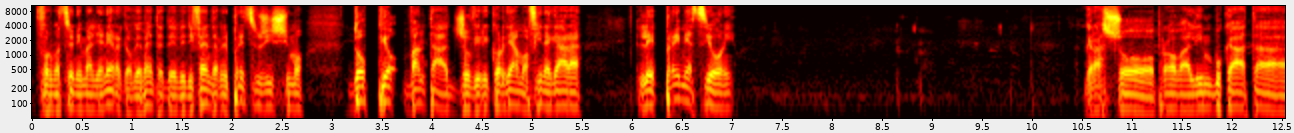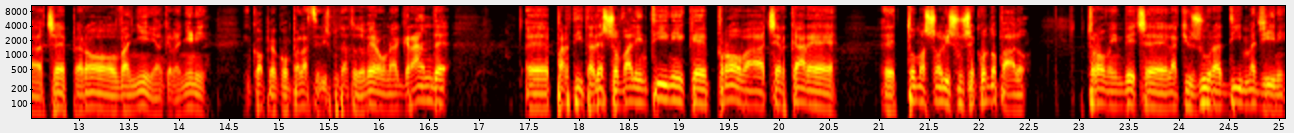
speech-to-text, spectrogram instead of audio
formazione in maglia nera che ovviamente deve difendere il preziosissimo doppio vantaggio. Vi ricordiamo a fine gara le premiazioni. Grasso prova l'imbucata, c'è però Vagnini, anche Vagnini in coppia con Palazzi ha disputato davvero una grande eh, partita. Adesso Valentini che prova a cercare eh, Tomassoli sul secondo palo trova invece la chiusura di Magini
